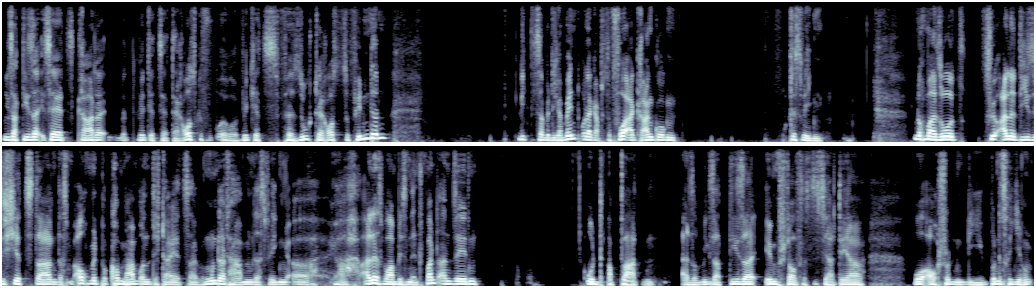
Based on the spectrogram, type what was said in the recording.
wie gesagt, dieser ist ja jetzt gerade, wird jetzt, herausgef wird jetzt versucht herauszufinden, liegt es am Medikament oder gab es eine Vorerkrankung? Deswegen nochmal so für alle, die sich jetzt da das auch mitbekommen haben und sich da jetzt da gewundert haben. Deswegen, äh, ja, alles mal ein bisschen entspannt ansehen und abwarten. Also, wie gesagt, dieser Impfstoff, das ist ja der, wo auch schon die Bundesregierung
